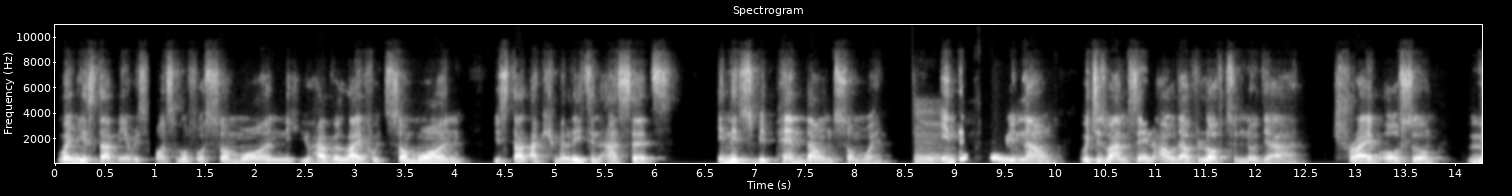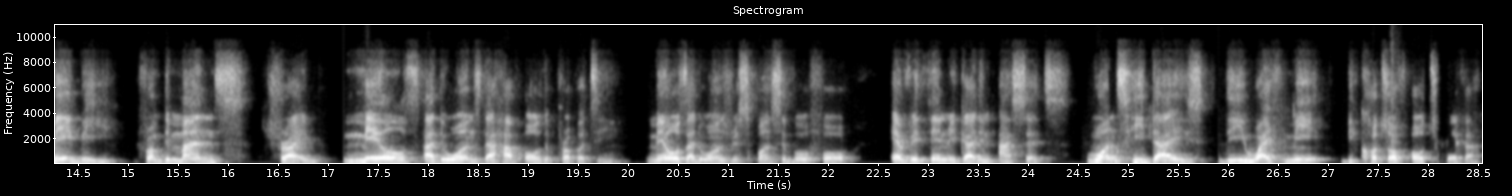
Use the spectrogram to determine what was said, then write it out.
when you start being responsible for someone, you have a life with someone, you start accumulating assets, it needs to be penned down somewhere. Mm. In this story now, which is why I'm saying I would have loved to know their tribe also. Maybe from the man's tribe, males are the ones that have all the property. Males are the ones responsible for everything regarding assets. Once he dies, the wife may be cut off altogether.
